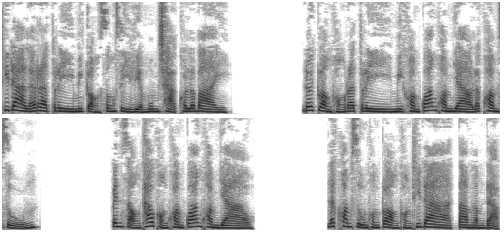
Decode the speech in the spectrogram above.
ธิดาและราตรีมีกล่องทรงสี่เหลี่ยมมุมฉากคนละใบ โดยกล่องของราตรีมีความกว้างความยาวและความสูง เป็นสองเท่าของความกว้างความยาว และความสูงของกล่องของธิดาตามลำดับ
